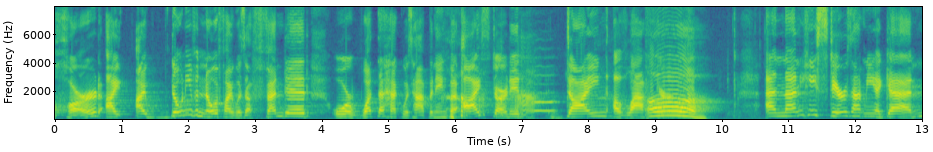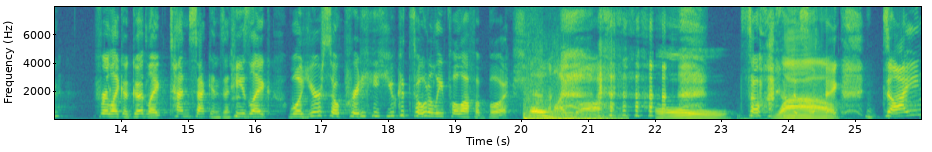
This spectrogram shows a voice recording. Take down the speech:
hard. I I don't even know if I was offended or what the heck was happening, but I started dying of laughter. Ah, And then he stares at me again for like a good like 10 seconds and he's like, "Well, you're so pretty. You could totally pull off a bush." Oh my god. oh. So I Wow. was like dying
